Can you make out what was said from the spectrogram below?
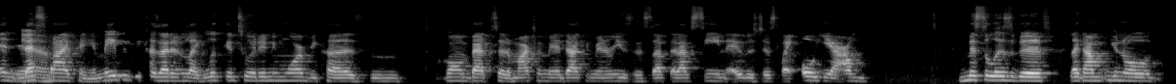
and yeah. that's my opinion. Maybe because I didn't like look into it anymore. Because going back to the Macho Man documentaries and stuff that I've seen, it was just like, oh yeah, I'm Miss Elizabeth. Like I'm, you know,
